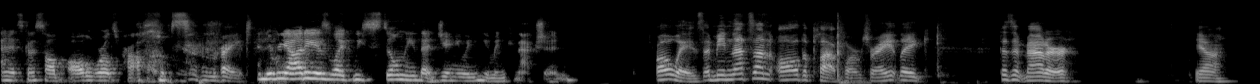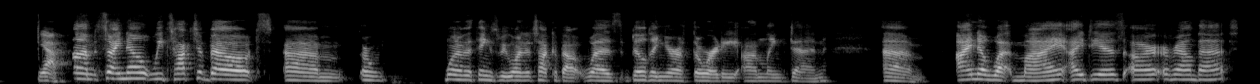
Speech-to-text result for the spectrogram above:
and it's going to solve all the world's problems. right. And the reality is like we still need that genuine human connection. Always. I mean, that's on all the platforms, right? Like doesn't matter. Yeah. Yeah. Um, so I know we talked about um or one of the things we wanted to talk about was building your authority on LinkedIn. Um, I know what my ideas are around that.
